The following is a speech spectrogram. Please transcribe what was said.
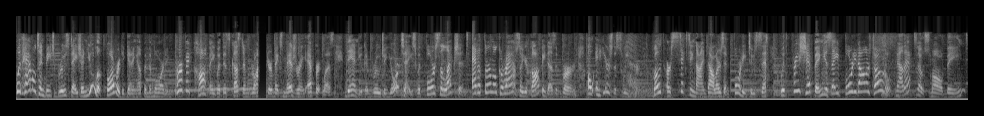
With Hamilton Beach Brew Station, you look forward to getting up in the morning. Perfect coffee with this custom grinder makes measuring effortless. Then you can brew to your taste with four selections and a thermal carafe so your coffee doesn't burn. Oh, and here's the sweetener. Both are $69.42. With free shipping, you save $40 total. Now that's no small beans.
